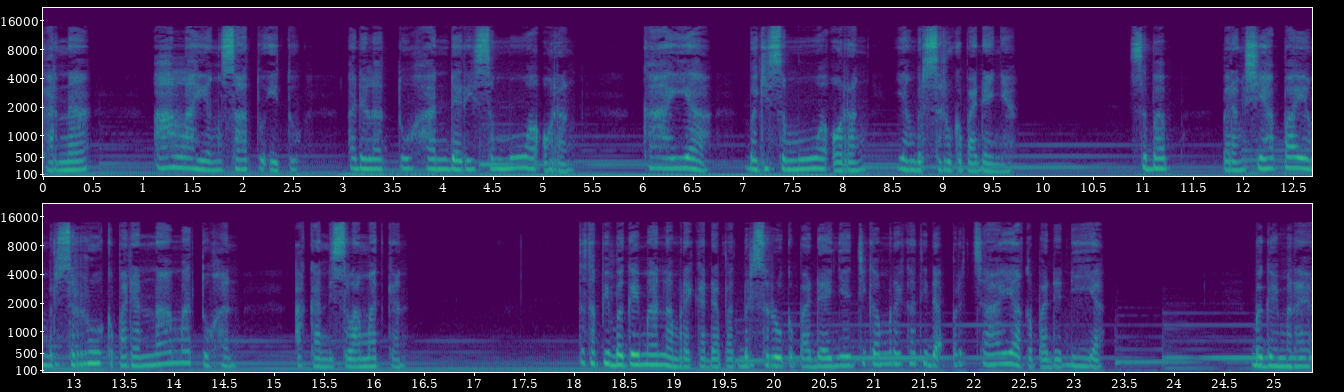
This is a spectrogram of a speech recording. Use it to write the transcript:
karena Allah yang satu itu adalah Tuhan dari semua orang, kaya bagi semua orang yang berseru kepadanya. Sebab barang siapa yang berseru kepada nama Tuhan akan diselamatkan. Tetapi bagaimana mereka dapat berseru kepadanya jika mereka tidak percaya kepada Dia? Bagaimana,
